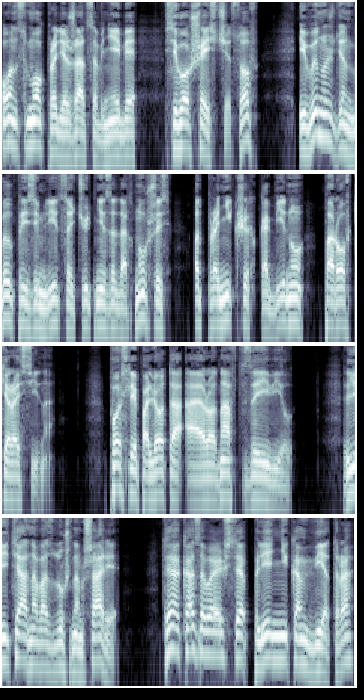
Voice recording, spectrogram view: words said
он смог продержаться в небе всего 6 часов и вынужден был приземлиться, чуть не задохнувшись от проникших в кабину паров керосина. После полета аэронавт заявил, «Летя на воздушном шаре, ты оказываешься пленником ветра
